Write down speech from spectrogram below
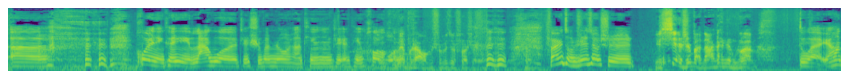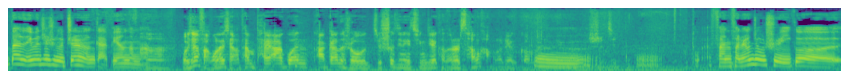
呃，或者你可以拉过这十分钟，然后听直接听后我们也不知道我们是不是就说是个 反正总之就是现实版的《阿甘正传》嘛。对，然后但是因为这是个真人改编的嘛，嗯，我现在反过来想，他们拍阿关阿甘的时候，就设计那个情节，可能是参考了这个哥们儿的那个事迹。对，反反正就是一个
